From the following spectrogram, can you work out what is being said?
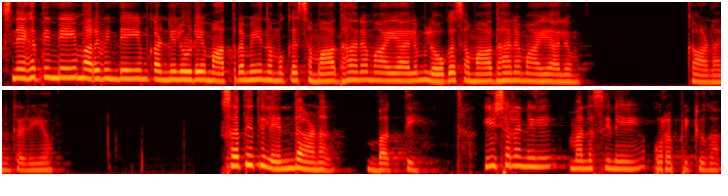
സ്നേഹത്തിന്റെയും അറിവിന്റെയും കണ്ണിലൂടെ മാത്രമേ നമുക്ക് സമാധാനമായാലും ലോകസമാധാനമായാലും കാണാൻ കഴിയൂ. സത്യത്തിൽ എന്താണ് ഭക്തി? ഈശ്വരനിൽ മനസ്സിനെ ഉറപ്പിക്കുക.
